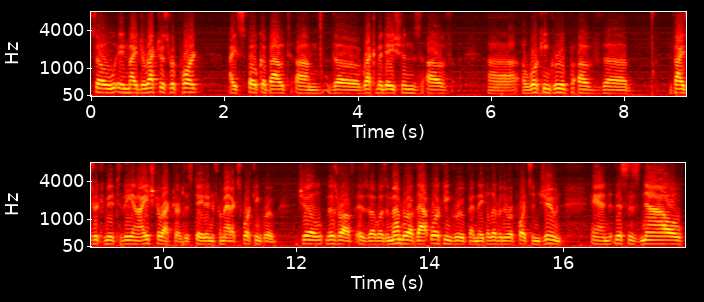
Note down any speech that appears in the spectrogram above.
So in my director's report, I spoke about um, the recommendations of uh, a working group of the advisory committee to the NIH director, this data informatics working group. Jill Mesirov is, a- was a member of that working group, and they delivered the reports in June. And this is now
